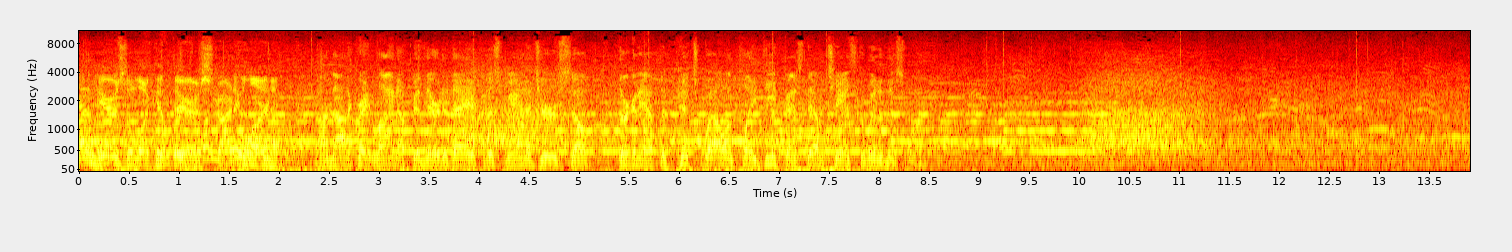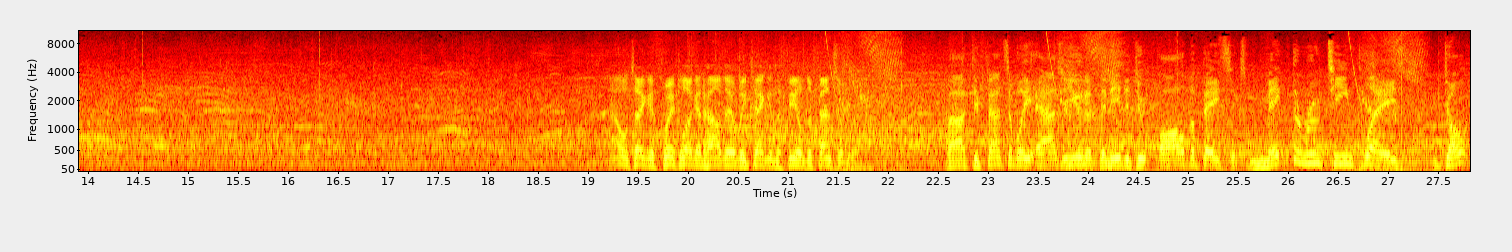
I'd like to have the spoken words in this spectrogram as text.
And here's a look at their starting lineup. Uh, not a great lineup in there today for this manager, so they're going to have to pitch well and play defense to have a chance to win in this one. We'll take a quick look at how they'll be taking the field defensively. Uh, defensively, as a unit, they need to do all the basics. Make the routine plays. Don't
